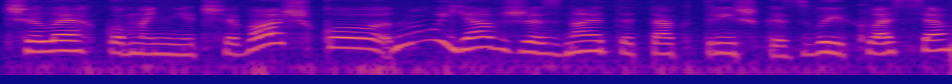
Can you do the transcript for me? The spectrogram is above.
Чи легко мені, чи важко, ну я вже, знаєте, так трішки звиклася.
